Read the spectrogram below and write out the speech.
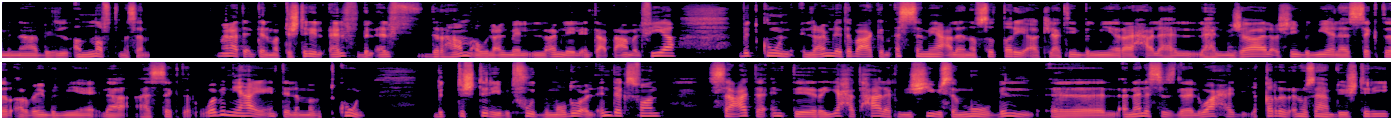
منها بالنفط مثلا. معناتها أنت لما بتشتري الألف بالألف درهم أو العمله العملة اللي أنت عم تتعامل فيها بتكون العملة تبعك مقسمة على نفس الطريقة. 30% رايحة لهالمجال 20% لهالسكتر 40% لهالسكتر. وبالنهاية أنت لما بتكون بتشتري بتفوت بموضوع ال index fund ساعتها أنت ريحت حالك من شيء بسموه بال analysis للواحد. يقرر إنه سهم بده يشتري.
